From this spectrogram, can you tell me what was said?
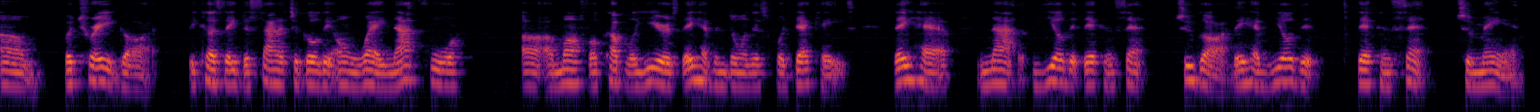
um, betrayed God because they decided to go their own way, not for uh, a month or a couple of years. They have been doing this for decades. They have not yielded their consent to God. They have yielded their consent to man.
